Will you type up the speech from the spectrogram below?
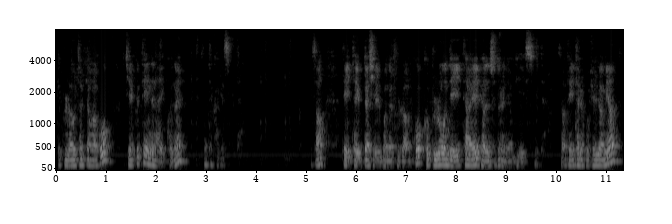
이렇게 불러올 설정하고 제일 끝에 있는 아이콘을 선택하겠습니다. 그래서 데이터 6-1번을 불러왔고 그 불러온 데이터의 변수들은 여기에 있습니다. 그래서 데이터를 보시려면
